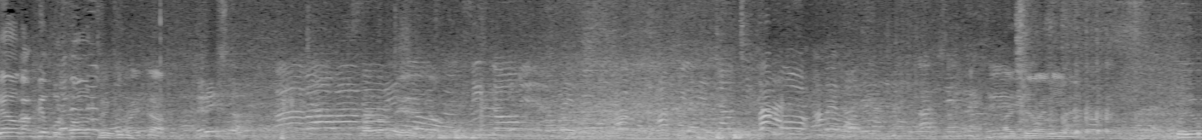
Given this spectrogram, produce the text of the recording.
Quedo campeón, por favor. Ahí está. Ahí se va el niño. Bueno,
